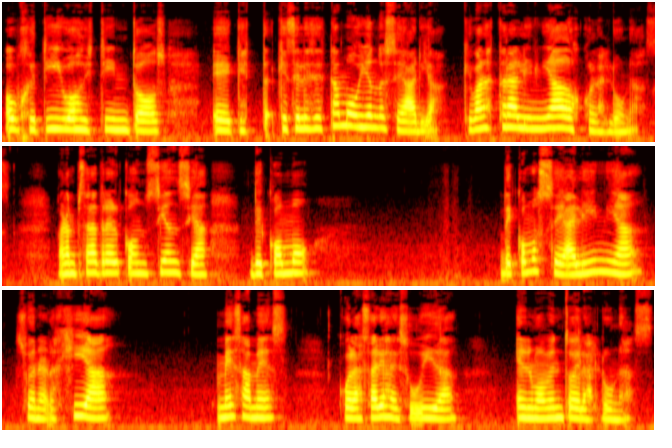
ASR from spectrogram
objetivos distintos, eh, que, que se les está moviendo ese área, que van a estar alineados con las lunas, van a empezar a traer conciencia de cómo, de cómo se alinea su energía mes a mes con las áreas de su vida en el momento de las lunas,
